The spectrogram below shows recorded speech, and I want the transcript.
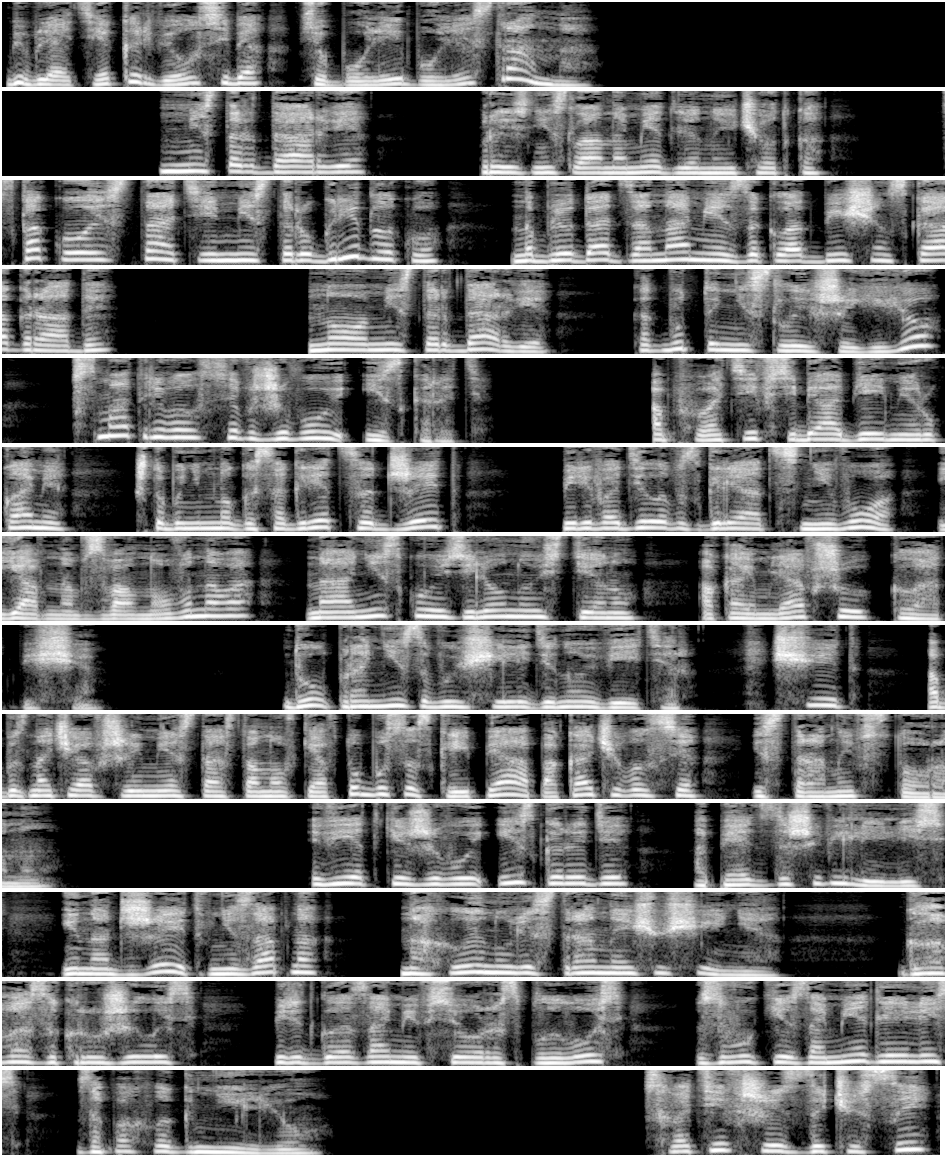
Библиотекарь вел себя все более и более странно. «Мистер Дарви», — произнесла она медленно и четко, — «с какой стати мистеру Гридлоку наблюдать за нами из-за кладбищенской ограды?» Но мистер Дарви, как будто не слыша ее, всматривался в живую изгородь. Обхватив себя обеими руками, чтобы немного согреться, Джейд переводила взгляд с него, явно взволнованного, на низкую зеленую стену, окаймлявшую кладбище. Дул пронизывающий ледяной ветер. Щит, обозначавший место остановки автобуса, скрипя, покачивался из стороны в сторону. Ветки живой изгороди опять зашевелились, и на Джейд внезапно нахлынули странные ощущения. Голова закружилась, перед глазами все расплылось, звуки замедлились, запахло гнилью. Схватившись за часы,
